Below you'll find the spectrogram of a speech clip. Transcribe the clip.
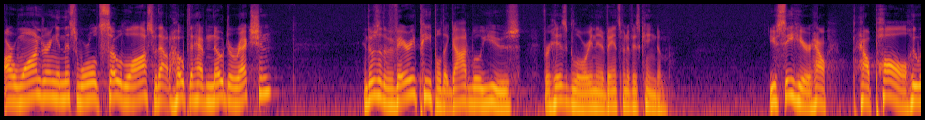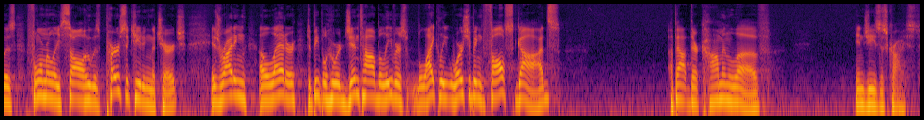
are wandering in this world so lost without hope that have no direction. And those are the very people that God will use for his glory and the advancement of his kingdom. You see here how how Paul, who was formerly Saul, who was persecuting the church, is writing a letter to people who are Gentile believers, likely worshiping false gods, about their common love in Jesus Christ.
